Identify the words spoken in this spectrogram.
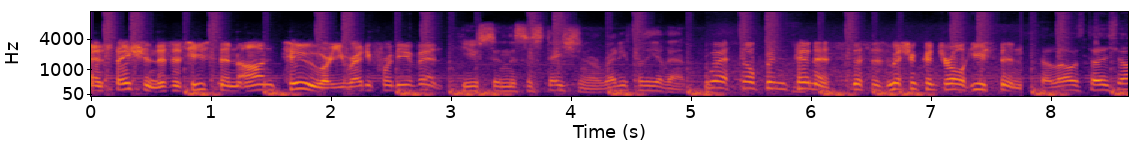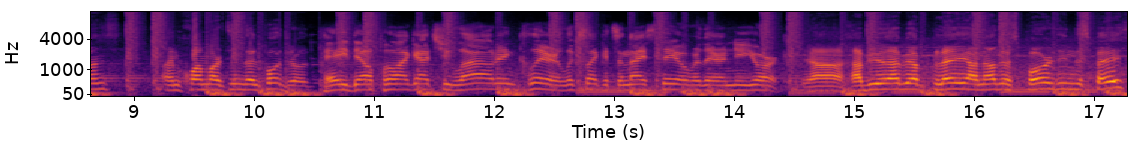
And Station, this is Houston on two. Are you ready for the event? Houston, this is Station. Are ready for the event. U.S. Open Tennis, this is Mission Control Houston. Hello, stations. I'm Juan Martin del Potro. Hey, Del Delpo, I got you loud and clear. Looks like it's a nice day over there in New York. Yeah, have you ever played another sport in the space?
